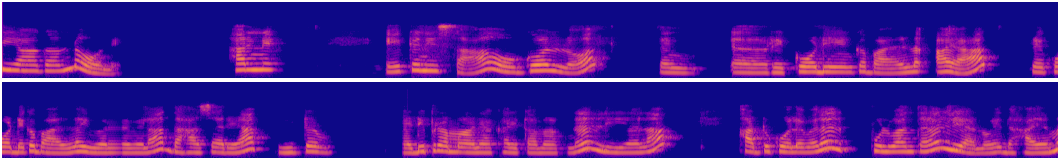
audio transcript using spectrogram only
තියාගන්න ඕනේ. හරිනේ. ඒක නිසා ඕගොල්ලෝ දැන් රෙකෝඩින් එක බලන අයත් රෙකෝඩ් එක බලලා ඉවර වෙලා දහසරයක් ඊට වැඩි ප්‍රමාණයක් හරි කමක් නෑ ලියලා කටුකොලවල පුළුවන් තරම් ලියන්න ඔය 10ම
